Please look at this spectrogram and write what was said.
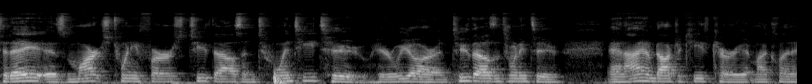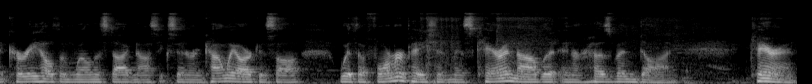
Today is March 21st, 2022. Here we are in 2022. And I am Dr. Keith Curry at my clinic, Curry Health and Wellness Diagnostic Center in Conway, Arkansas, with a former patient, Miss Karen Noblet, and her husband, Don. Karen,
